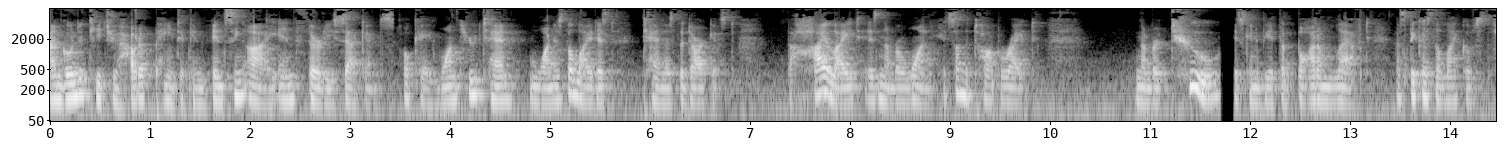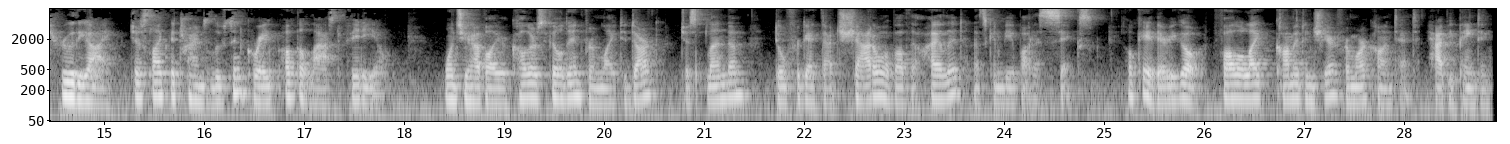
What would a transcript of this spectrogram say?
I'm going to teach you how to paint a convincing eye in 30 seconds. Okay, 1 through 10, 1 is the lightest, 10 is the darkest. The highlight is number 1, it's on the top right. Number 2 is going to be at the bottom left. That's because the light goes through the eye, just like the translucent grape of the last video. Once you have all your colors filled in from light to dark, just blend them. Don't forget that shadow above the eyelid, that's going to be about a 6. Okay, there you go. Follow, like, comment, and share for more content. Happy painting.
